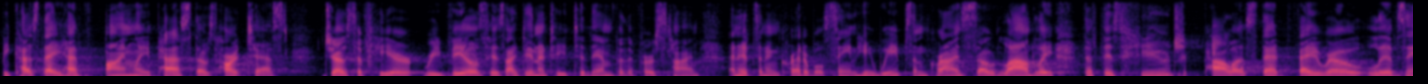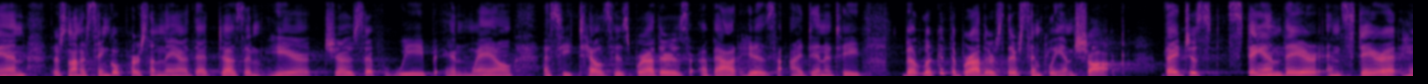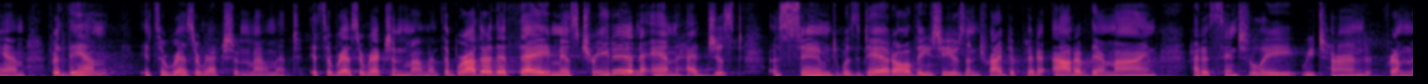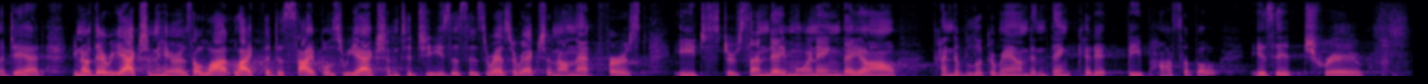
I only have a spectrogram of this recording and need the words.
Because they have finally passed those heart tests, Joseph here reveals his identity to them for the first time, and it's an incredible scene. He weeps and cries so loudly that this huge palace that Pharaoh lives in, there's not a single person there that doesn't hear Joseph weep and wail as he tells his brothers about his identity. But look at the brothers, they're simply in shock. They just stand there and stare at him. For them, it's a resurrection moment. It's a resurrection moment. The brother that they mistreated and had just assumed was dead all these years and tried to put out of their mind had essentially returned from the dead. You know, their reaction here is a lot like the disciples' reaction to Jesus' resurrection on that first Easter Sunday morning. They all kind of look around and think, could it be possible? Is it true?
